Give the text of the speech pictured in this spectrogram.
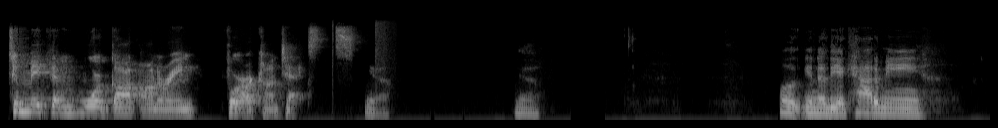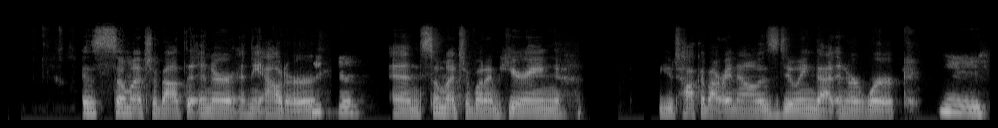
to make them more god honoring for our contexts. Yeah. Yeah. Well you know the academy is so much about the inner and the outer. Mm-hmm. And so much of what I'm hearing you talk about right now is doing that inner work. Mm.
